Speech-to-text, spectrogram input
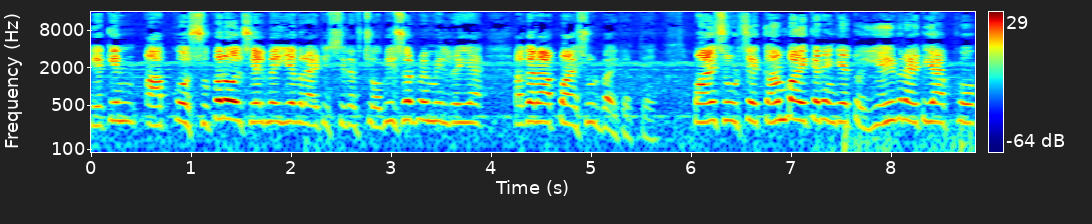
लेकिन आपको सुपर होलसेल में ये वैरायटी सिर्फ़ चौबीस सौ रुपये मिल रही है। अगर आप पाँच सूट बाय करते हैं, पाँच सूट से कम बाय करेंगे तो यही वैरायटी आपको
